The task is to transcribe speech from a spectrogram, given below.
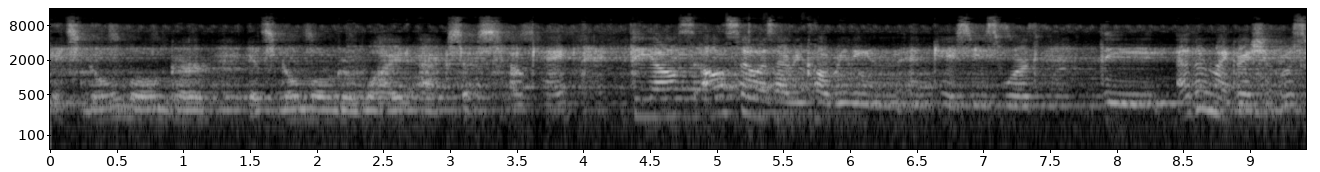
It's no longer it's no longer wide access. Okay. The also, also, as I recall reading in, in Cayce's work, the other migration was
